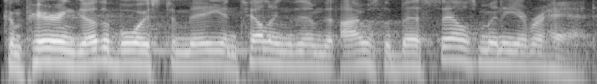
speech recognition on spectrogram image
comparing the other boys to me and telling them that I was the best salesman he ever had.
